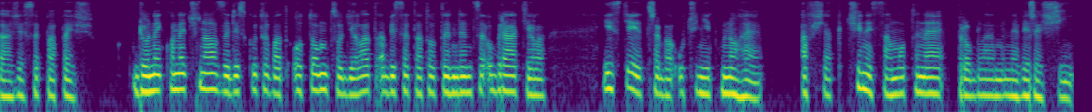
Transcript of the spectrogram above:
táže se papež. Do nekonečna lze diskutovat o tom, co dělat, aby se tato tendence obrátila. Jistě je třeba učinit mnohé, avšak činy samotné problém nevyřeší.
